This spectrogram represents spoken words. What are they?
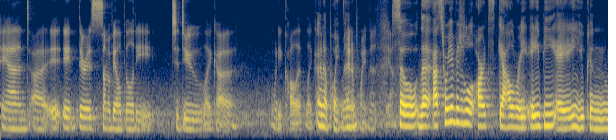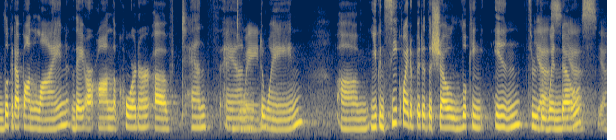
and uh, it, it, there is some availability to do like a, what do you call it? Like An a- appointment. An appointment, yeah. So the Astoria Visual Arts Gallery, AVA, you can look it up online. They are on the corner of 10th and Duane. Duane. Um, you can see quite a bit of the show looking in through Yes, the window. Um, Yes, yeah.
